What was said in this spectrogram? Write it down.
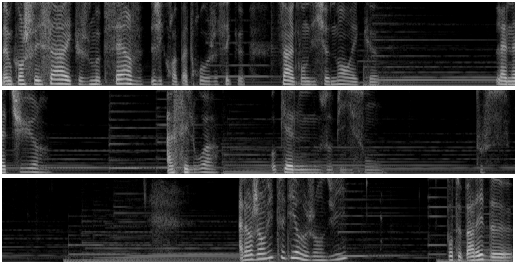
Même quand je fais ça et que je m'observe, j'y crois pas trop. Je sais que c'est un conditionnement et que la nature a ses lois auxquelles nous obéissons tous. Alors j'ai envie de te dire aujourd'hui, pour te parler de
